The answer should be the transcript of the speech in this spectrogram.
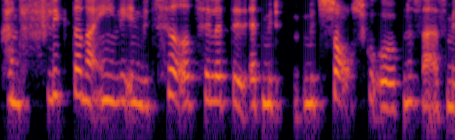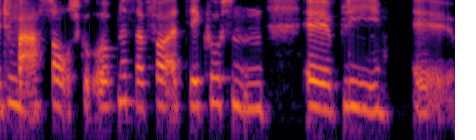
konflikter, der egentlig inviterede til, at, det, at mit, mit sår skulle åbne sig, altså mit mm. fars sår skulle åbne sig, for at det kunne sådan øh, blive øh,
